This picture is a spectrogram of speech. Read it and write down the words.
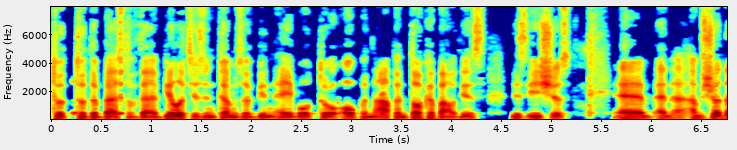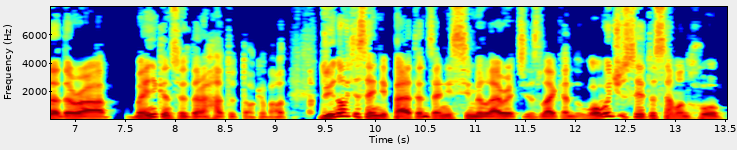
to, to the best of their abilities in terms of being able to open up and talk about these, these issues. Um, and I'm sure that there are many concerns that are hard to talk about. Do you notice any patterns, any similarities? Like, and what would you say to someone who,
